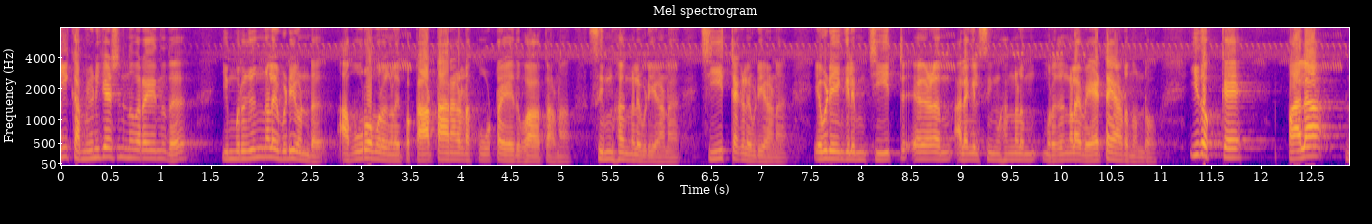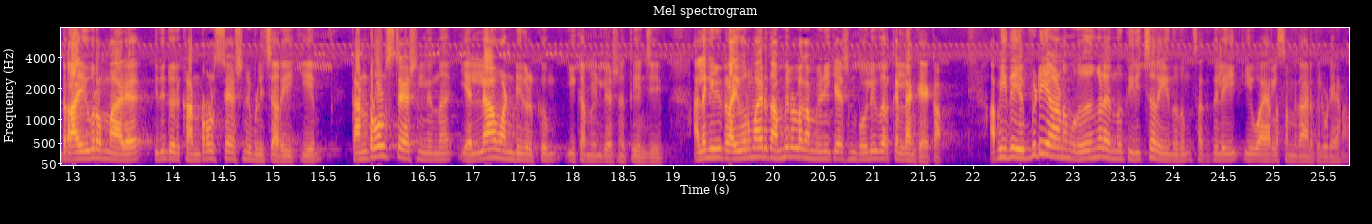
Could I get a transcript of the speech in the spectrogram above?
ഈ കമ്മ്യൂണിക്കേഷൻ എന്ന് പറയുന്നത് ഈ മൃഗങ്ങൾ എവിടെയുണ്ട്? അപൂർവ മൃഗങ്ങൾ. ഇപ്പോൾ കാട്ടാനകളുടെ കൂട്ടം ഏത് ഭാഗത്താണ്? സിംഹങ്ങൾ എവിടെയാണ്? ചീറ്റകൾ എവിടെയാണ്? എവിടെയെങ്കിലും ചീറ്റകളും അല്ലെങ്കിൽ സിംഹങ്ങളും മൃഗങ്ങളെ വേട്ടയാടുന്നുണ്ടോ? ഇതൊക്കെ പല ഡ്രൈവർമാർ ഇതിന്റെ ഒരു കൺട്രോൾ സ്റ്റേഷനിൽ വിളിച്ചറിയിക്കുകയും കൺട്രോൾ സ്റ്റേഷനിൽ നിന്ന് എല്ലാ വണ്ടികൾക്കും ഈ കമ്മ്യൂണിക്കേഷൻ എത്തുകയും ചെയ്യും. അല്ലെങ്കിൽ ഈ ഡ്രൈവർമാർ തമ്മിലുള്ള കമ്മ്യൂണിക്കേഷൻ പോലും ഇവർക്കെല്ലാം കേൾക്കാം. അപ്പോൾ ഇത് എവിടെയാണ് മൃഗങ്ങളെന്ന് തിരിച്ചറിയുന്നതും സത്യത്തിൽ ഈ- വയർലെസ് സംവിധാനത്തിലൂടെയാണ്.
